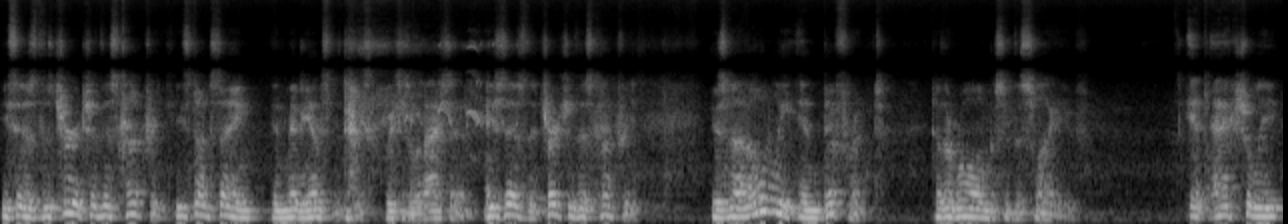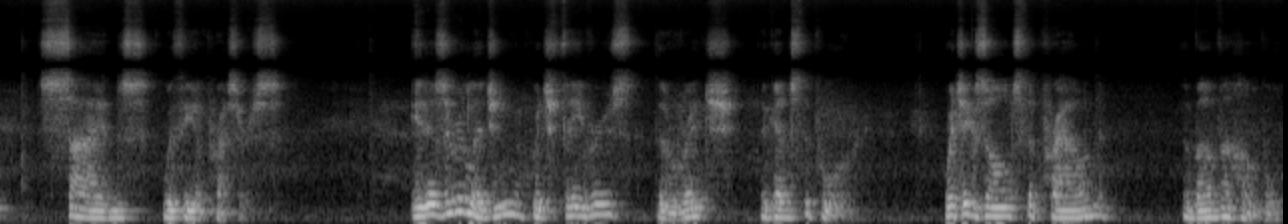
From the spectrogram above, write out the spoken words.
He says the church of this country. He's not saying in many instances, which is what I said. He says the church of this country is not only indifferent to the wrongs of the slave, it actually sides with the oppressors. It is a religion which favors the rich against the poor, which exalts the proud above the humble,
